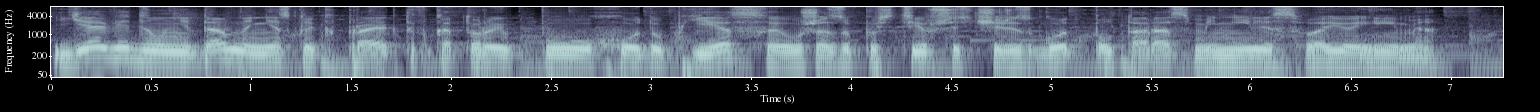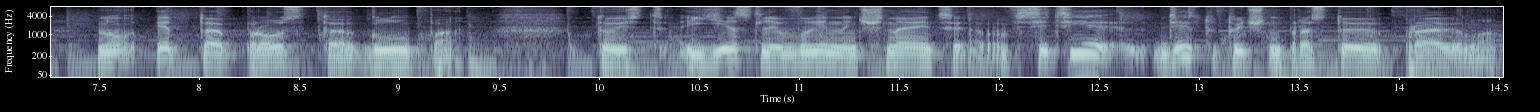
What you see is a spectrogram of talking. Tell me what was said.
Я видел недавно несколько проектов, которые по ходу пьесы, уже запустившись через год-полтора, сменили свое имя. Ну, это просто глупо. То есть, если вы начинаете... В сети действует очень простое правило,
